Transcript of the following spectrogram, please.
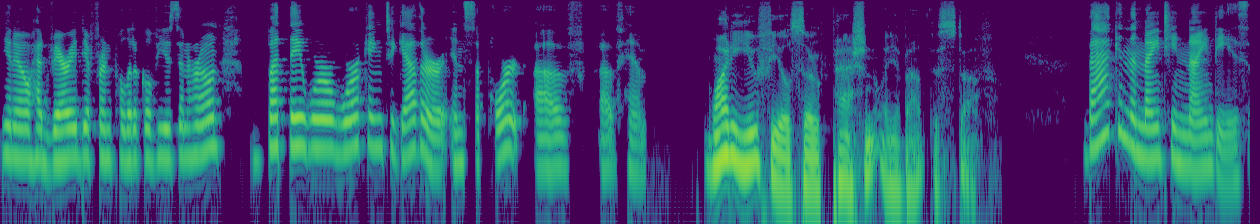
you know, had very different political views than her own, but they were working together in support of of him. Why do you feel so passionately about this stuff? Back in the 1990s,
